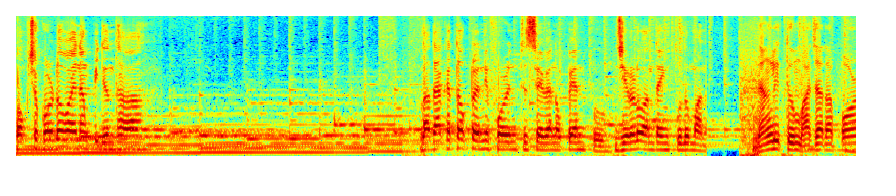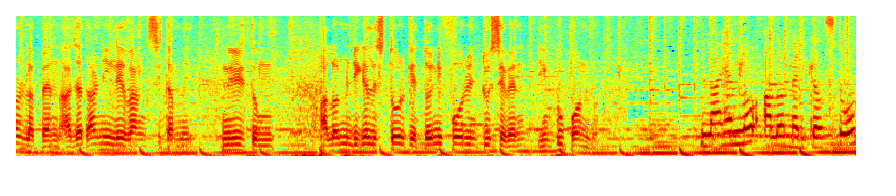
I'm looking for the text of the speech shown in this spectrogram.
Pok cokor do nang pidun tha. Ladak tok 24 into 7 open pu. Zero anteng puluman nang litum ajat apor lapen ajat arni lewang sitame nilitum ke 24 into 7 ingpu ponlo. Lahenlo Alon Medical Store,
